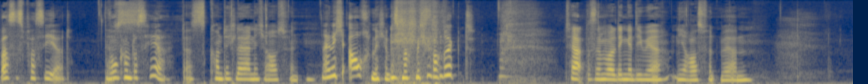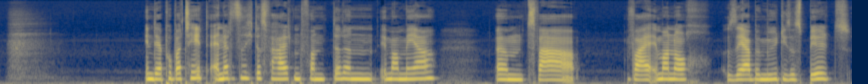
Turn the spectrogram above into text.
Was ist passiert? wo Das- kommt das her? Das konnte ich leider nicht rausfinden. Nein, ich auch nicht. Und das macht mich verrückt. Tja, das sind wohl Dinge, die wir nie rausfinden werden. In der Pubertät änderte sich das Verhalten von Dylan immer mehr. Ähm, zwar war er immer noch sehr bemüht, dieses Bild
